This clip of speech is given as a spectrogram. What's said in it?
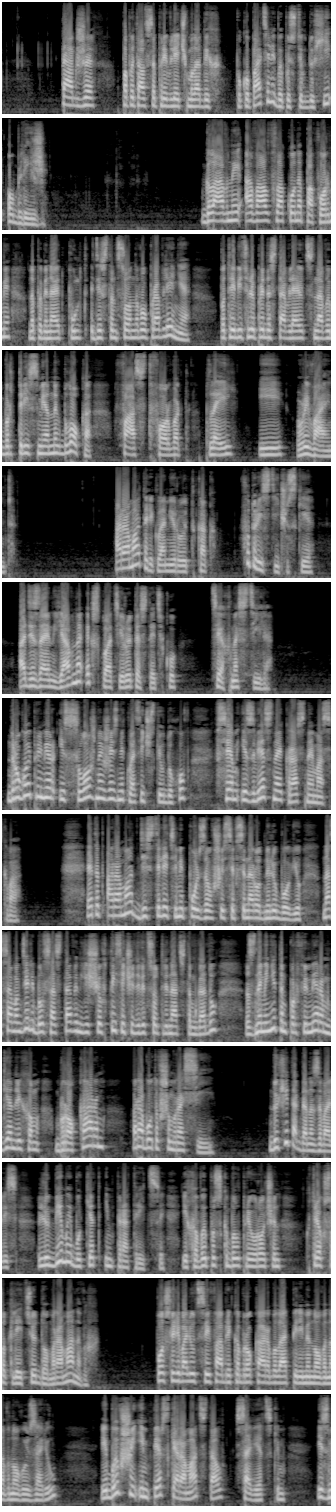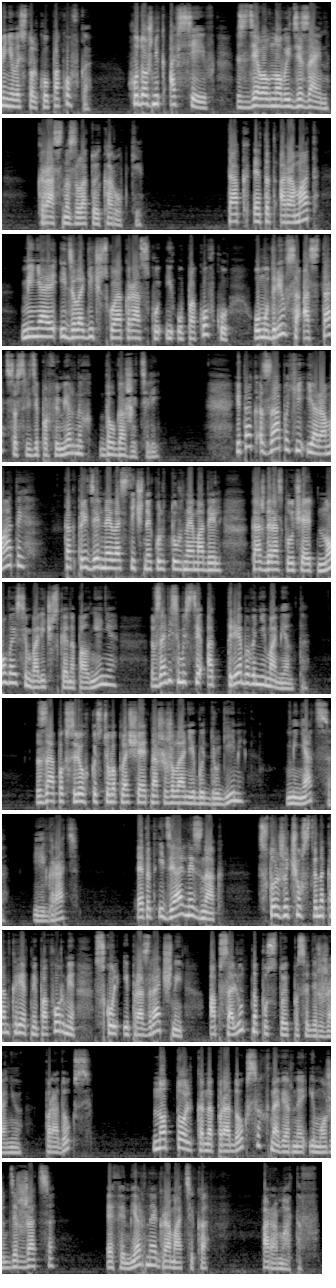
также попытался привлечь молодых покупателей, выпустив духи Оближ. Главный овал флакона по форме напоминает пульт дистанционного управления. Потребителю предоставляются на выбор три сменных блока: Fast Forward, Play и Rewind. Ароматы рекламируют как футуристические, а дизайн явно эксплуатирует эстетику техностиля. Другой пример из сложной жизни классических духов всем известная Красная Москва. Этот аромат, десятилетиями пользовавшийся всенародной любовью, на самом деле был составлен еще в 1913 году знаменитым парфюмером Генрихом Брокаром, работавшим в России. Духи тогда назывались Любимый букет императрицы. Их выпуск был приурочен к трехсотлетию дома Романовых. После революции фабрика Брокара была переименована в Новую Зарю, и бывший имперский аромат стал советским. Изменилась только упаковка. Художник Овсеев сделал новый дизайн красно-золотой коробки. Так этот аромат, меняя идеологическую окраску и упаковку, умудрился остаться среди парфюмерных долгожителей. Итак, запахи и ароматы, как предельно эластичная культурная модель, каждый раз получают новое символическое наполнение в зависимости от требований момента. Запах с легкостью воплощает наше желание быть другими, меняться и играть. Этот идеальный знак столь же чувственно конкретный по форме, сколь и прозрачный, абсолютно пустой по содержанию. Парадокс. Но только на парадоксах, наверное, и может держаться эфемерная грамматика ароматов.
